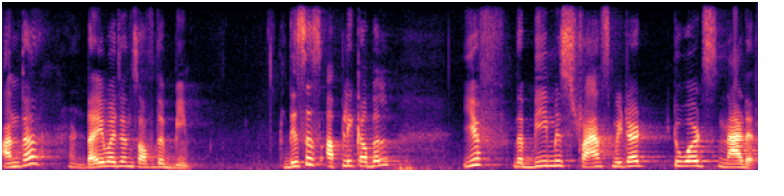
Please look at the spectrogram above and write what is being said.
and the divergence of the beam. This is applicable if the beam is transmitted towards nadir.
